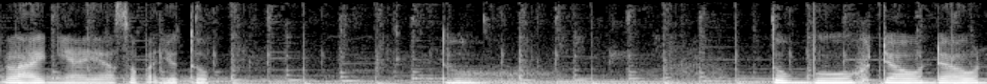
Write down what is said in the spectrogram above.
lainnya ya sobat YouTube. Tuh tumbuh daun-daun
